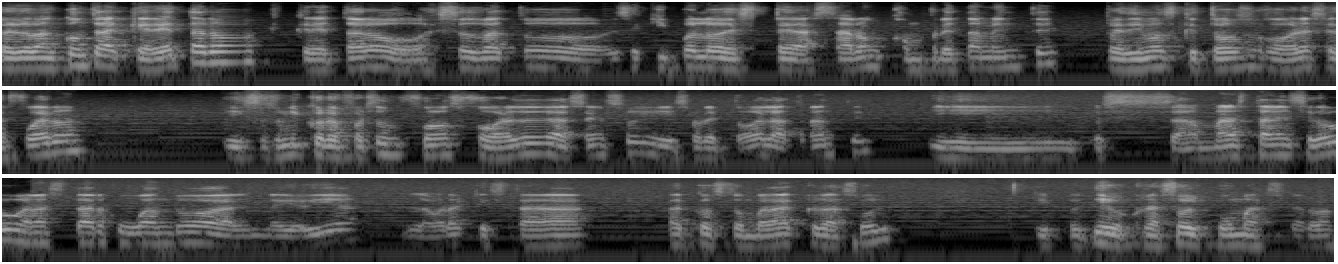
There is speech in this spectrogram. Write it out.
pero van contra Querétaro. Querétaro, esos vatos, ese equipo lo despedazaron completamente. Pedimos que todos sus jugadores se fueron y sus únicos refuerzos fueron los jugadores del ascenso y sobre todo el Atlante. Y pues van a estar en Seúl, van a estar jugando al mediodía, la hora que está acostumbrada a Cruz Azul. Y pues digo, Cruz Azul Pumas, perdón.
